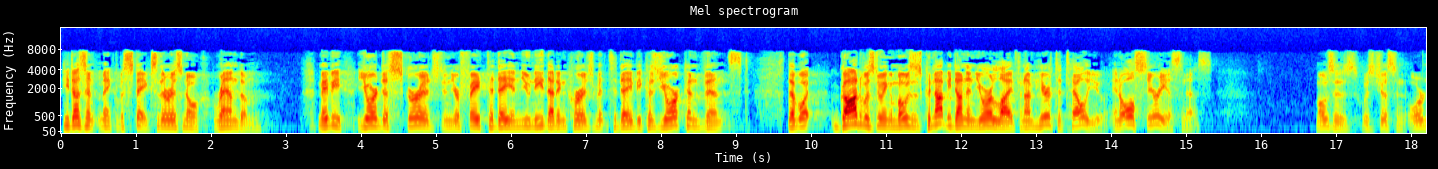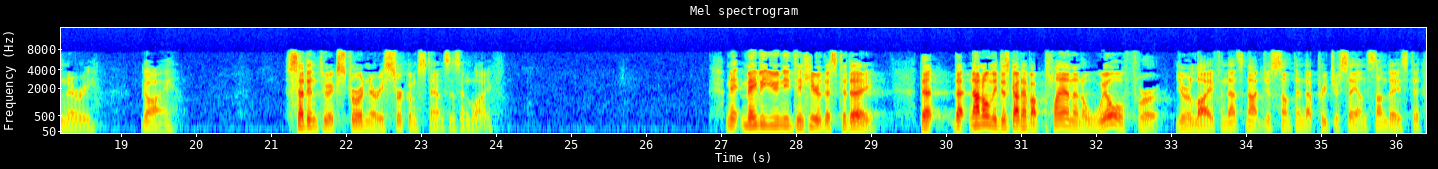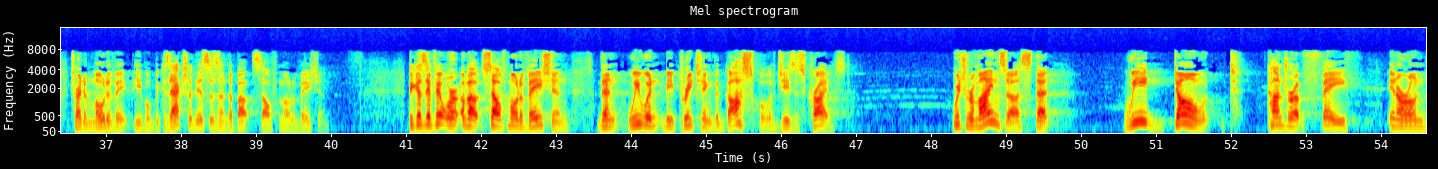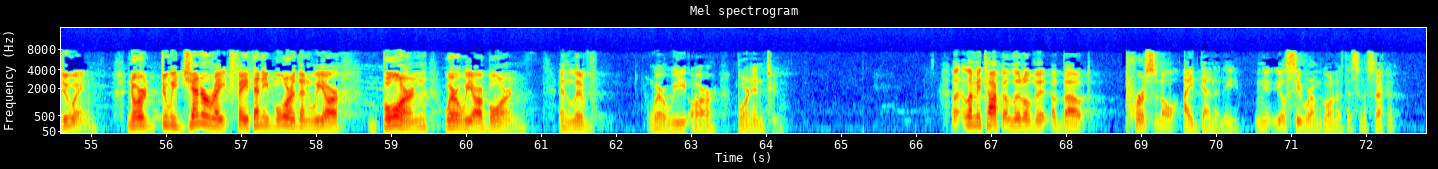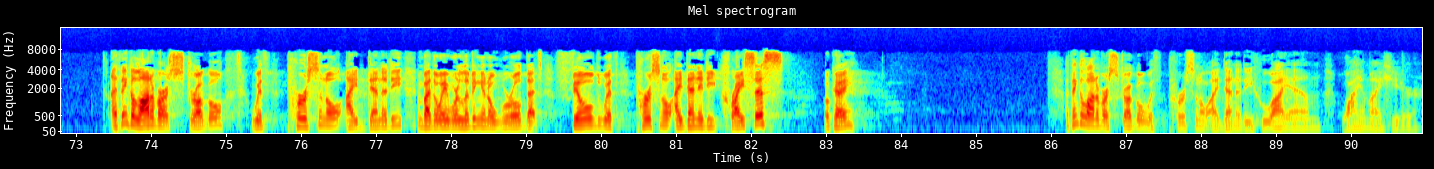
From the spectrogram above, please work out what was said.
He doesn't make mistakes. There is no random. Maybe you're discouraged in your faith today and you need that encouragement today because you're convinced that what God was doing in Moses could not be done in your life. And I'm here to tell you, in all seriousness, Moses was just an ordinary guy set into extraordinary circumstances in life. Maybe you need to hear this today that, that not only does God have a plan and a will for your life, and that's not just something that preachers say on Sundays to try to motivate people, because actually this isn't about self motivation. Because if it were about self motivation, then we wouldn't be preaching the gospel of Jesus Christ. Which reminds us that we don't conjure up faith in our own doing, nor do we generate faith any more than we are born where we are born and live where we are born into. Let me talk a little bit about personal identity. You'll see where I'm going with this in a second. I think a lot of our struggle with personal identity, and by the way, we're living in a world that's filled with personal identity crisis, okay? I think a lot of our struggle with personal identity, who I am, why am I here,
